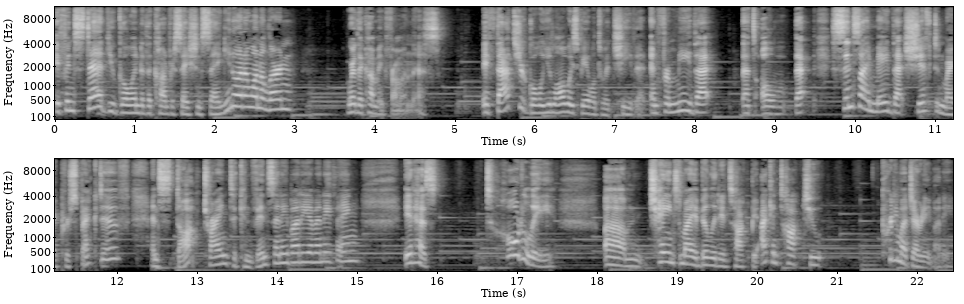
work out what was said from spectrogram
If instead you go into the conversation saying, you know what, I want to learn where they're coming from on this. If that's your goal, you'll always be able to achieve it. And for me, that that's all that since I made that shift in my perspective and stopped trying to convince anybody of anything, it has totally um, changed my ability to talk. To be I can talk to pretty much everybody.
